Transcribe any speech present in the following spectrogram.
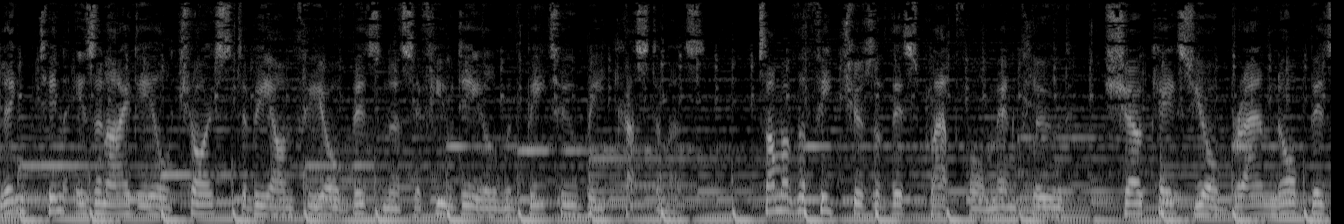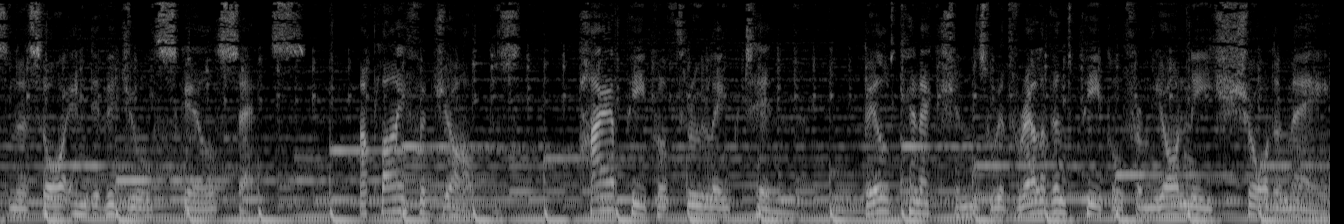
LinkedIn is an ideal choice to be on for your business if you deal with B2B customers. Some of the features of this platform include, showcase your brand or business or individual skill sets. Apply for jobs. Hire people through LinkedIn. Build connections with relevant people from your niche or domain.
